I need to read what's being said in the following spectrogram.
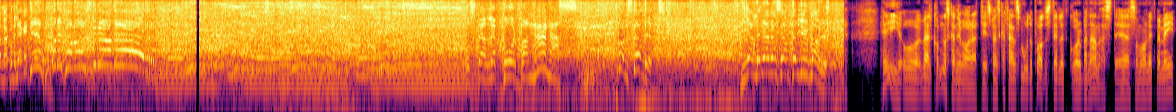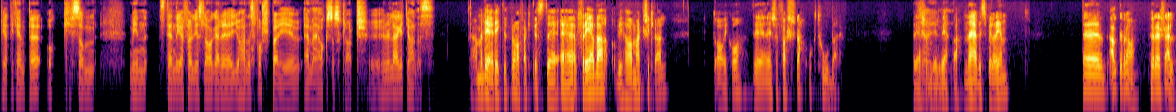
Lundström. Här kommer läget till och det är 2-0 Schröder! Och stället går bananas! Fullständigt! Gälleräven Center jublar! Hej och välkomna ska ni vara till Svenska fans modepodd Stället går bananas. Det är som vanligt med mig Peter Kempe och som min ständiga följeslagare Johannes Forsberg är med också såklart. Hur är läget Johannes? Ja men det är riktigt bra faktiskt. Det är fredag, vi har match ikväll. AIK. Det är den 21 oktober. För er som vill veta när vi spelar in. Eh, allt är bra. Hur är det själv?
